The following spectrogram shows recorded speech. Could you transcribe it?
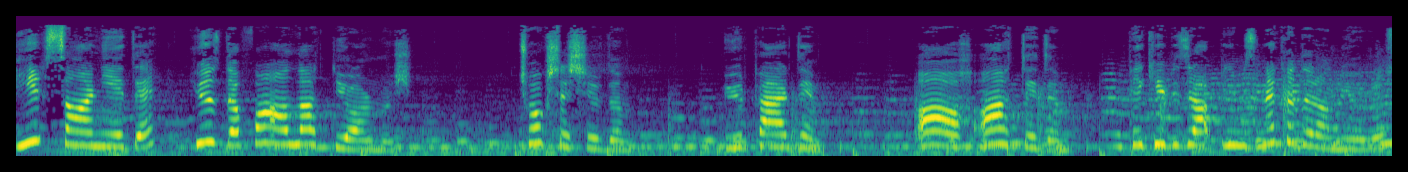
bir saniyede yüz defa Allah diyormuş. Çok şaşırdım. Ürperdim. Ah ah dedim. Peki biz Rabbimizi ne kadar anıyoruz?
